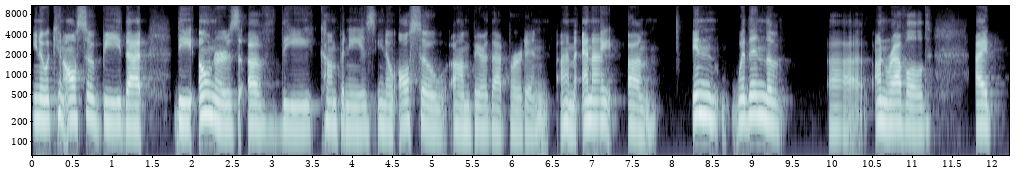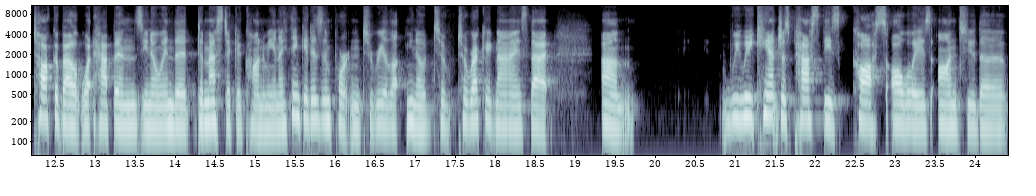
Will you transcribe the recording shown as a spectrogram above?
you know it can also be that the owners of the companies you know also um, bear that burden. Um, and I um, in within the uh, unraveled, I talk about what happens, you know, in the domestic economy, and I think it is important to realize, you know, to to recognize that um, we we can't just pass these costs always on to the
